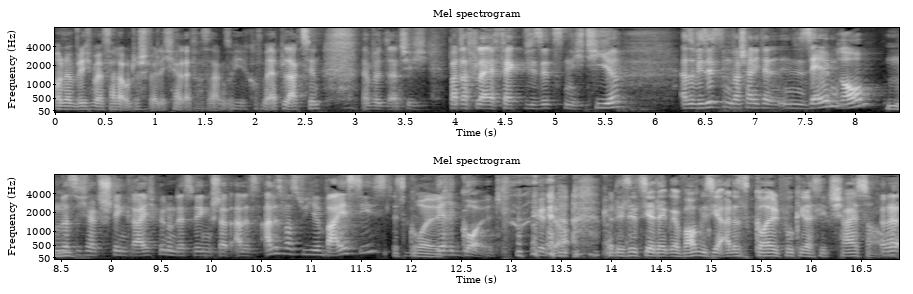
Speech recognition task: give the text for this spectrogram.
Und dann würde ich meinem Vater unterschwellig halt einfach sagen, so hier, kauf mal Apple-Aktien. Dann wird natürlich Butterfly-Effekt, wir sitzen nicht hier. Also wir sitzen wahrscheinlich dann in demselben Raum, Mhm. nur dass ich halt stinkreich bin und deswegen statt alles, alles was du hier weiß siehst, Ist Gold. wäre Gold. Genau. Und ich sitze hier und denke mir, warum ist hier alles Gold? Wookie, das sieht scheiße aus. Äh,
